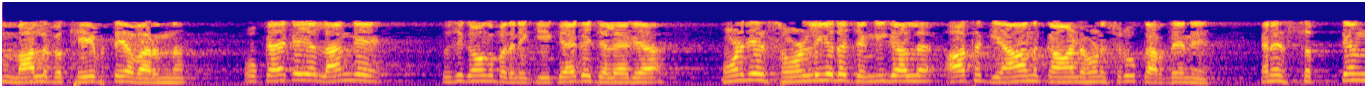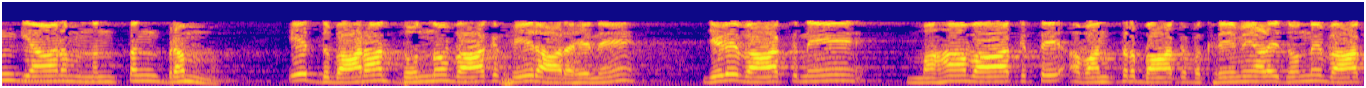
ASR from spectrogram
ਮਲ ਵਿਖੇਪ ਤੇ ਅਵਰਨ। ਉਹ ਕਹਿ ਕੇ ਜੇ ਲੰਘੇ ਤੁਸੀਂ ਕਹੋਗੇ ਪਤਾ ਨਹੀਂ ਕੀ ਕਹਿ ਕੇ ਚਲਿਆ ਗਿਆ। ਹੁਣ ਜੇ ਸੁਣ ਲਈਏ ਤਾਂ ਚੰਗੀ ਗੱਲ ਹੈ ਅਥ ਗਿਆਨ ਕਾਂਡ ਹੁਣ ਸ਼ੁਰੂ ਕਰਦੇ ਨੇ। ਕਹਿੰਦੇ, ਸਤਿਅੰ ਗਿਆਨਮ ਅਨੰਤੰ ਬ੍ਰਹਮ। ਇਹ ਦੁਬਾਰਾ ਦੋਨੋਂ ਵਾਕ ਫੇਰ ਆ ਰਹੇ ਨੇ, ਜਿਹੜੇ ਵਾਕ ਨੇ ਮਹਾਵਾਕ ਤੇ ਅਵੰਤਰ ਵਾਕ ਬਖਰੇਵੇਂ ਵਾਲੇ ਦੋਨੇ ਵਾਕ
